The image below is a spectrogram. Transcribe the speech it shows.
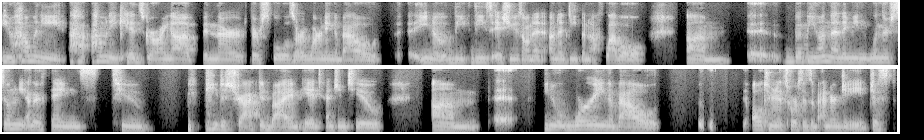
you know how many how, how many kids growing up in their their schools are learning about you know the, these issues on a on a deep enough level um, but beyond that i mean when there's so many other things to be distracted by and pay attention to. Um, you know, worrying about alternate sources of energy just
